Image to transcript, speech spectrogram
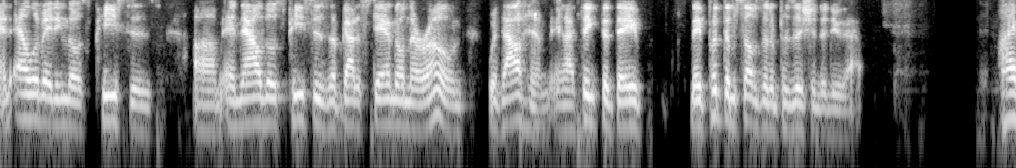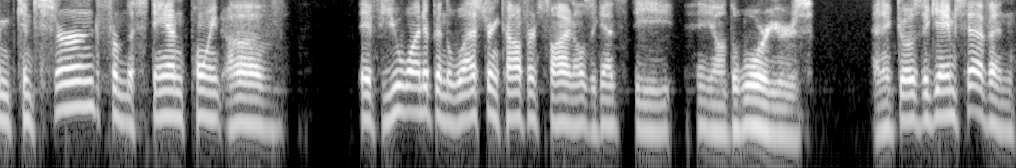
and elevating those pieces. Um, and now those pieces have got to stand on their own without him. And I think that they they put themselves in a position to do that. I'm concerned from the standpoint of if you wind up in the Western Conference Finals against the you know the Warriors, and it goes to Game Seven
